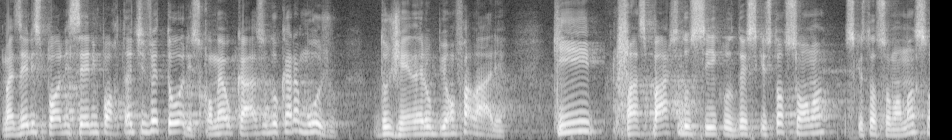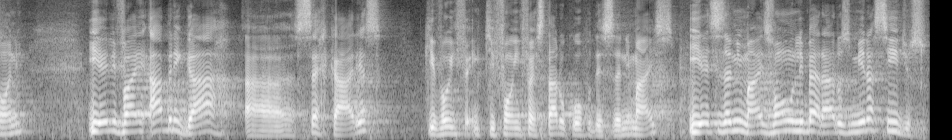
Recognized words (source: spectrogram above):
mas eles podem ser importantes vetores, como é o caso do caramujo, do gênero Bionfalaria, que faz parte do ciclo do esquistossoma, esquistossoma mansoni, e ele vai abrigar as cercárias que vão, que vão infestar o corpo desses animais, e esses animais vão liberar os miracídios.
